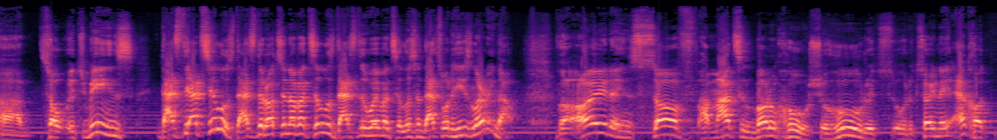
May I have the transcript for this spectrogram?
Uh, so, which means that's the Atzilus, that's the Rotzen of Atzilus, that's the way of Atzilus, and that's what he's learning now. sof hamatzil baruch hu echot,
